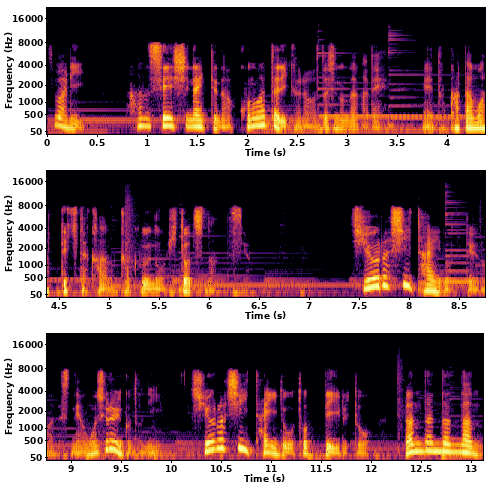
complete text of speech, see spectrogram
つまり、反省しないっていうのは、このあたりから私の中で、えーと、固まってきた感覚の一つなんですよ。塩らしい態度っていうのはですね、面白いことに、塩らしい態度をとっていると、だんだんだんだん、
